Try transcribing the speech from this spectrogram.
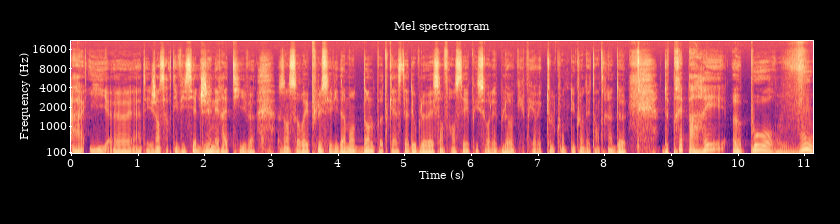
AI, euh, intelligence artificielle générative. Vous en saurez plus évidemment dans le podcast AWS en français, puis sur les blogs, et puis avec tout le contenu qu'on est en train de, de préparer euh, pour vous.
